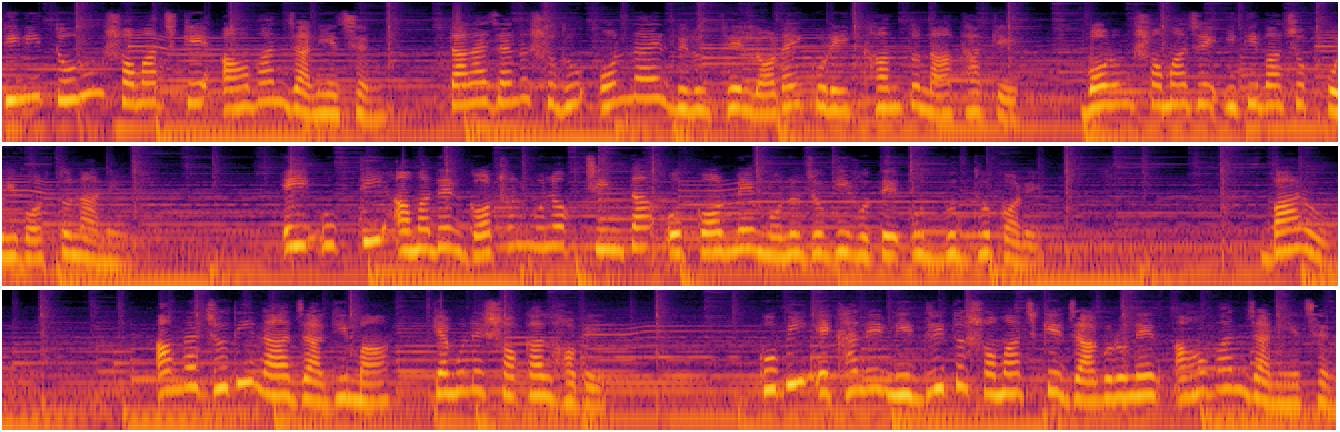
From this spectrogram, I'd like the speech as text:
তিনি তরুণ সমাজকে আহ্বান জানিয়েছেন, তারা যেন শুধু অন্যায়ের বিরুদ্ধে লড়াই করেই ক্ষান্ত না থাকে, বরং সমাজে ইতিবাচক পরিবর্তন আনে। এই উক্তি আমাদের গঠনমূলক চিন্তা ও কর্মে মনোযোগী হতে উদ্বুদ্ধ করে। বারো, আমরা যদি না জাগি, মা, কেমনে সকাল হবে? কবি এখানে নিদ্রিত সমাজকে জাগরণের আহ্বান জানিয়েছেন।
